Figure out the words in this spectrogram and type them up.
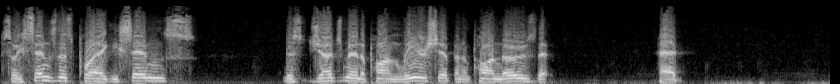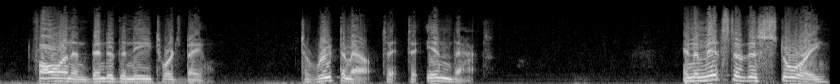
So he sends this plague. He sends this judgment upon leadership and upon those that had fallen and bended the knee towards Baal. To root them out, to, to end that. In the midst of this story,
